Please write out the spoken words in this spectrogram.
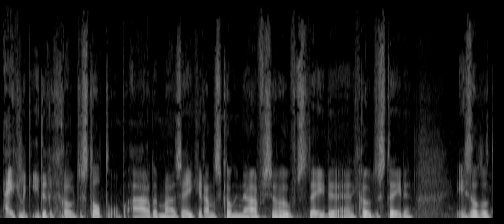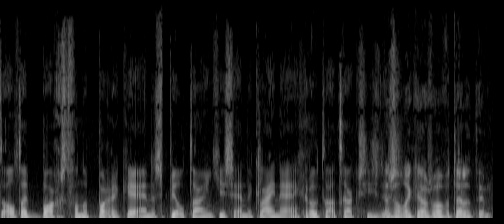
eigenlijk iedere grote stad op aarde, maar zeker aan de Scandinavische hoofdsteden en grote steden, is dat het altijd barst van de parken en de speeltuintjes en de kleine en grote attracties. Dat Dus zal ik jou eens wel vertellen, Tim.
